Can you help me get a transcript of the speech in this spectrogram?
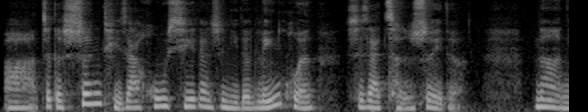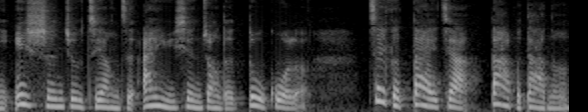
啊，这个身体在呼吸，但是你的灵魂是在沉睡的。那你一生就这样子安于现状的度过了，这个代价大不大呢？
